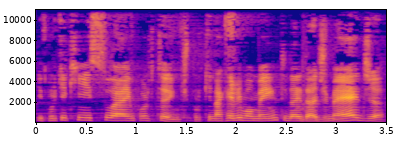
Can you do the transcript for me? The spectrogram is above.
E por que, que isso é importante? Porque naquele momento da Idade Média,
